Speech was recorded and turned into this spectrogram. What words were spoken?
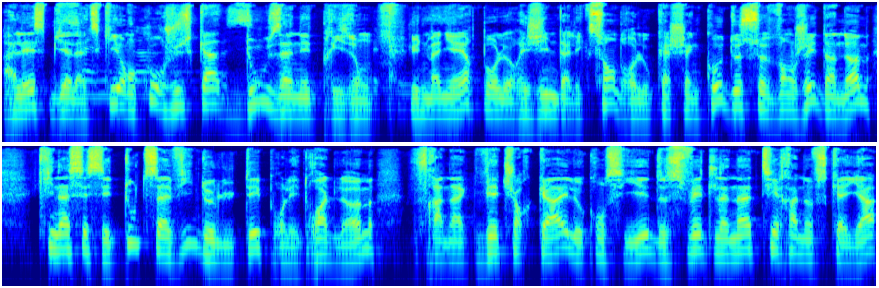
Alès Bialatsky encourt jusqu'à 12 années de prison. Une manière pour le régime d'Alexandre Loukachenko de se venger d'un homme qui n'a cessé toute sa vie de lutter pour les droits de l'homme. Franak Vechorka est le conseiller de Svetlana Tiranovskaya,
